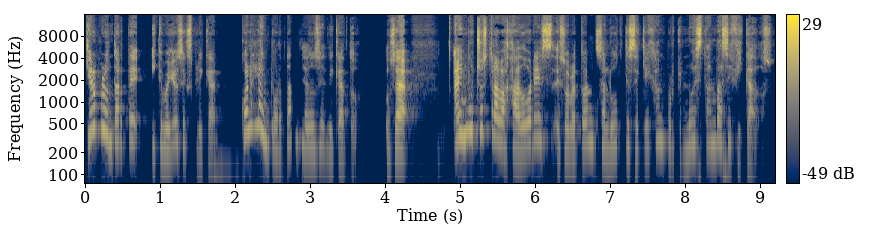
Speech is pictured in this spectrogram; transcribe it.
Quiero preguntarte y que me ayudes a explicar, ¿cuál es la importancia de un sindicato? O sea, hay muchos trabajadores, eh, sobre todo en salud, que se quejan porque no están basificados.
